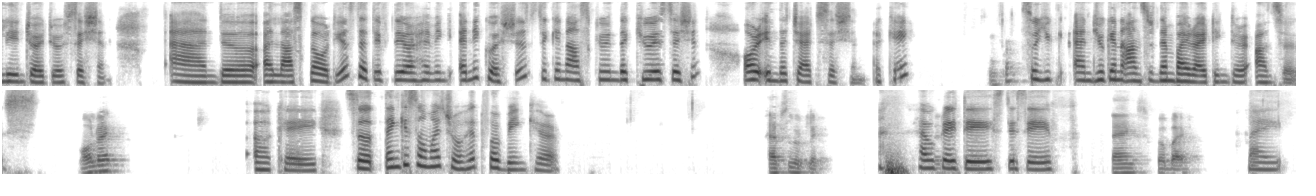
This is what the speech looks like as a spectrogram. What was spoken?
really enjoyed your session. And uh, I'll ask the audience that if they are having any questions, they can ask you in the QA session or in the chat session. Okay. Okay. So you and you can answer them by writing their answers. All right. Okay. So thank you so much, Rohit, for being here. Absolutely. Have a great day. Stay safe. Thanks. Bye-bye. Bye.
